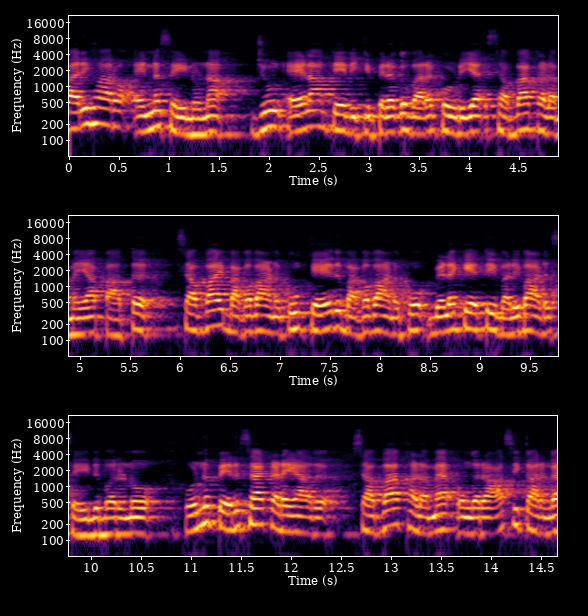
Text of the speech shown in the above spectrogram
பரிகாரம் என்ன செய்யணும்னா ஜூன் ஏழாம் தேதிக்கு பிறகு வரக்கூடிய செவ்வாய்க்கிழமையாக பார்த்து செவ்வாய் பகவானுக்கும் கேது பகவானுக்கும் விளக்கேற்றி வழிபாடு செய்து வரணும். ஒன்றும் பெருசாக கிடையாது. செவ்வாய்க்கிழமை உங்கள் ராசிக்காரங்க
